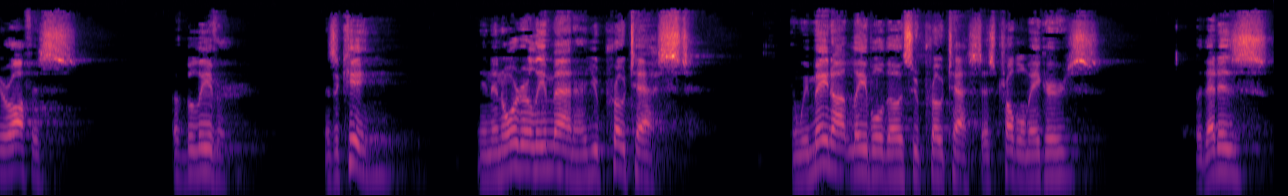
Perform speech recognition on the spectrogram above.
your office of believer as a king in an orderly manner, you protest. And we may not label those who protest as troublemakers, but that is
